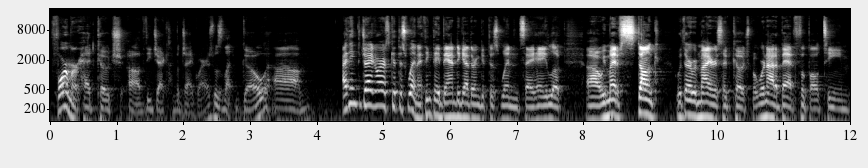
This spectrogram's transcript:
former head coach of the Jacksonville Jaguars, was let go. Um, I think the Jaguars get this win. I think they band together and get this win and say, hey, look, uh, we might have stunk with Urban Meyer as head coach, but we're not a bad football team.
